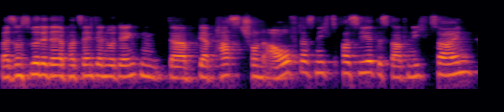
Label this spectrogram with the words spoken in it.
weil sonst würde der Patient ja nur denken, der, der passt schon auf, dass nichts passiert, das darf nicht sein.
